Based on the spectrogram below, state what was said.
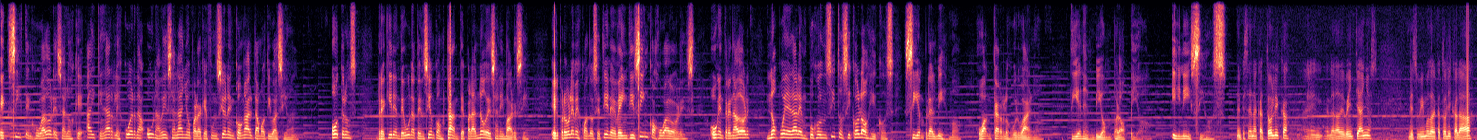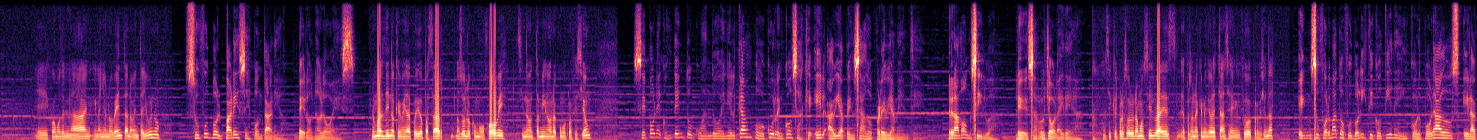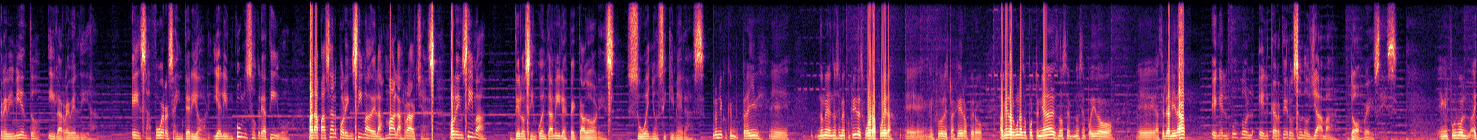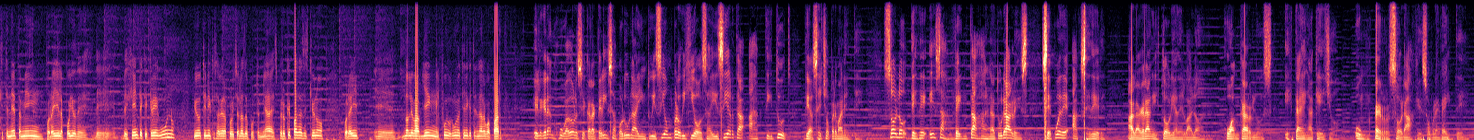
Existen jugadores a los que hay que darles cuerda una vez al año para que funcionen con alta motivación. Otros requieren de una atención constante para no desanimarse. El problema es cuando se tiene 25 jugadores. Un entrenador no puede dar empujoncitos psicológicos siempre al mismo. Juan Carlos Burbano tiene envión propio. Inicios. Empecé en la católica en, la edad de 20 años. Le subimos a la católica a la A eh, jugamos en el año 90, 91. Su fútbol parece espontáneo, pero no lo es. Lo más lindo que me haya podido pasar, no solo como hobby, sino también ahora como profesión. Se pone contento cuando en el campo ocurren cosas que él había pensado previamente. Ramón Silva le desarrolló la idea. Así que el profesor Ramón Silva es la persona que me dio la chance en el fútbol profesional. En su formato futbolístico tiene incorporados el atrevimiento y la rebeldía, esa fuerza interior y el impulso creativo para pasar por encima de las malas rachas, por encima de los 50.000 espectadores, sueños y quimeras. Lo único que por ahí eh, no, se me ha cumplido es jugar afuera, eh, en el fútbol extranjero, pero ha habido algunas oportunidades, no se, no se han podido eh, hacer realidad. En el fútbol el cartero solo llama dos veces. En el fútbol hay que tener también por ahí el apoyo de, gente que cree en uno y uno tiene que saber aprovechar las oportunidades. Pero ¿qué pasa si es que uno por ahí eh, no le va bien en el fútbol? Uno tiene que tener algo aparte. El gran jugador se caracteriza por una intuición prodigiosa y cierta actitud de acecho permanente. Solo desde esas ventajas naturales se puede acceder a la gran historia del balón. Juan Carlos está en aquello, un personaje sobre 20.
